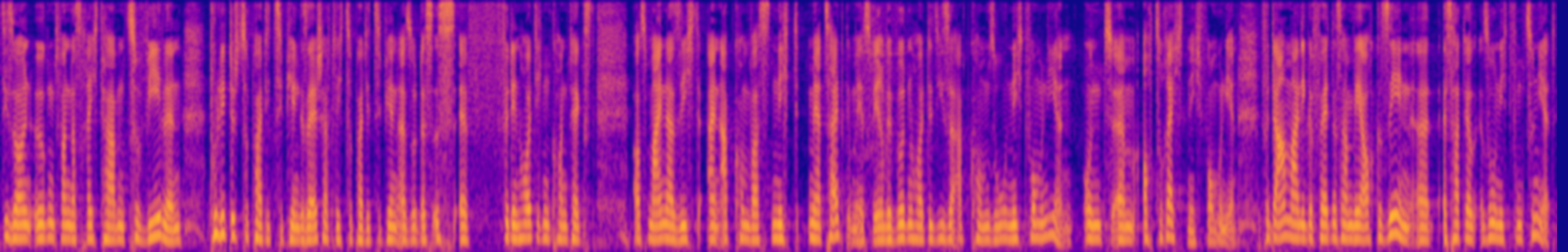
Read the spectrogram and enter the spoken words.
Sie sollen irgendwann das Recht haben zu wählen, politisch zu partizipieren, gesellschaftlich zu partizipieren. Also das ist äh, für den heutigen Kontext aus meiner Sicht ein Abkommen, was nicht mehr zeitgemäß wäre. Wir würden heute diese Abkommen so nicht formulieren und ähm, auch zu Recht nicht formulieren. Für damalige Verhältnisse haben wir ja auch gesehen, äh, es hat ja so nicht funktioniert,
